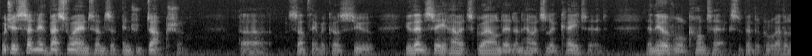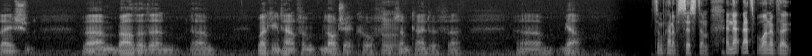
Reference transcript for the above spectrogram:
which is certainly the best way in terms of introduction uh, something because you you then see how it's grounded and how it's located in the overall context of biblical revelation, um, rather than um, working it out from logic or from mm. some kind of uh, um, yeah. some kind of system. And that, that's one of the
